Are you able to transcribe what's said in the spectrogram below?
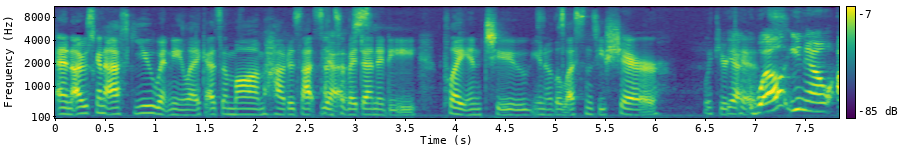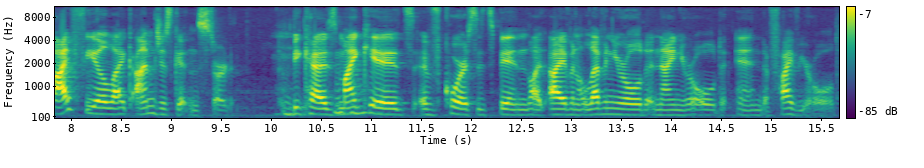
And I was going to ask you, Whitney, like, as a mom, how does that sense of identity play into, you know, the lessons you share with your yeah. kids? Well, you know, I feel like I'm just getting started because my mm-hmm. kids, of course, it's been like I have an 11 year old, a nine year old, and a five year old.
